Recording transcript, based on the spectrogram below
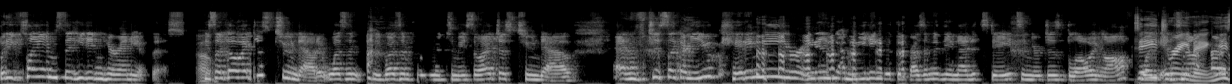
But he claims that he didn't hear any of this. Oh. He's like, "Oh, I just tuned out. It wasn't. It wasn't pertinent to me, so I just tuned out." And I'm just like, "Are you kidding me? You're in a meeting with the president of the United States, and you're just blowing off, daydreaming. Like,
